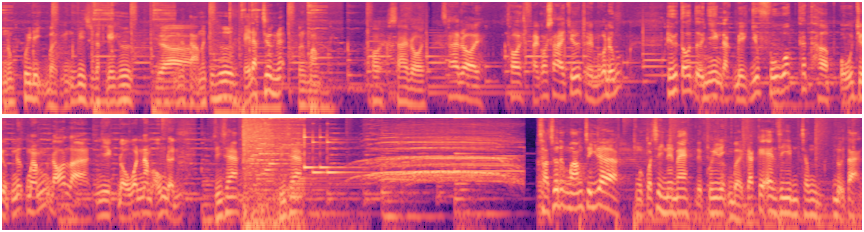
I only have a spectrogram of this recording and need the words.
nó quy định bởi những vi sinh vật gây hương Dạ. nó tạo nên cái hương cái đặc trưng đấy. Vườn mầm thôi sai rồi. Sai rồi. Thôi phải có sai chứ thì mới có đúng. Yếu tố tự nhiên đặc biệt giúp phú quốc thích hợp ủ chượp nước mắm đó là nhiệt độ quanh năm ổn định. Chính xác chính xác. Sản xuất nước mắm chính là một quá trình lên men được quy định bởi các cái enzyme trong nội tạng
